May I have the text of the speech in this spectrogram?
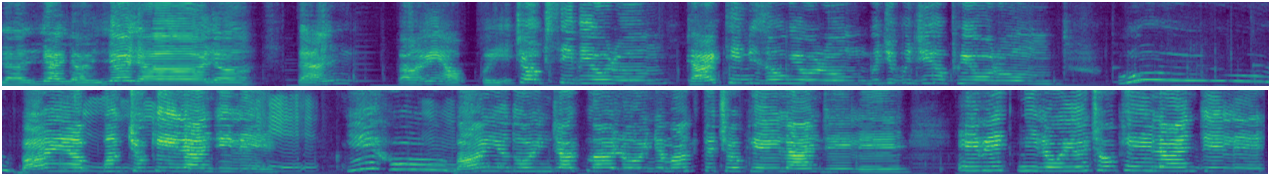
La la la la la la. Ben ben yapmayı çok seviyorum. Tertemiz oluyorum. Bıcı bıcı yapıyorum. Banyo yapmak çok eğlenceli. Yuhu! Banyoda oyuncaklarla oynamak da çok eğlenceli. Evet Nilo'ya çok eğlenceli.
